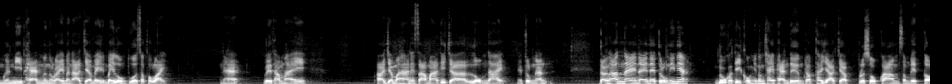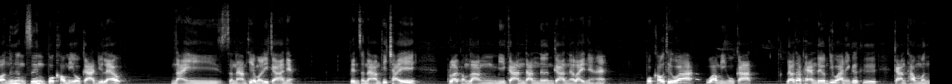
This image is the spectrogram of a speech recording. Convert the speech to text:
เหมือนมีแผนเหมือนอะไรมันอาจจะไม่ไม่ลงตัวสักเท่าไหร่นะฮะเลยทำให้ยามาฮ่าเนี่ยสามารถที่จะล้มได้ในตรงนั้น ดังนั้นในในในตรงนี้เนี่ยดูคติคงยังต้องใช้แผนเดิมครับ ถ้าอยากจะประสบความสำเร็จต่อเนื่อง ซึ่งพวกเขามีโอกาสอยู่แล้ว ในสนามที่อเมริกาเนี่ย เป็นสนามที่ใช้พละกำลังมีการดันเนินการอะไรเนี่ยฮะพวกเขาถือว่าว่ามีโอกาส แล้วถ้าแผนเดิมที่ว่านี้ก็คือการทำวัน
